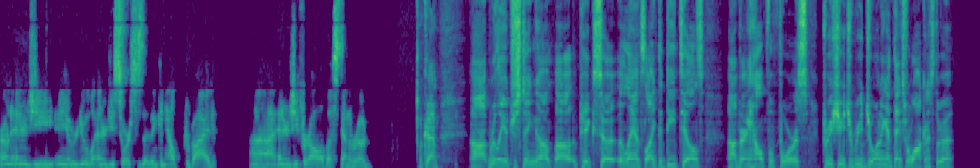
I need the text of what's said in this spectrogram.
our own energy, you know, renewable energy sources that then can help provide uh, energy for all of us down the road. Okay. Uh, really interesting uh, uh picks, uh, Lance. Like the details. Uh, very helpful for us. Appreciate you rejoining and thanks for walking us through it.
